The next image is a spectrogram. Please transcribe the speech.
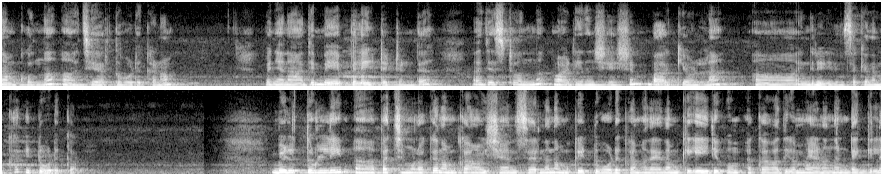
നമുക്കൊന്ന് ചേർത്ത് കൊടുക്കണം. അപ്പോൾ ഞാൻ ആദ്യം വേപ്പില ഇട്ടിട്ടുണ്ട്. അത് ജസ്റ്റ് ഒന്ന് വാടിയതിന് ശേഷം ബാക്കിയുള്ള ഇൻഗ്രീഡിയൻസൊക്കെ നമുക്ക് ഇട്ട് കൊടുക്കാം. വെളുത്തുള്ളിയും പച്ചമുളകൊക്കെ നമുക്ക് ആവശ്യാനുസരണം നമുക്ക് ഇട്ട് കൊടുക്കാം. അതായത് നമുക്ക് എരിവും ഒക്കെ അധികം വേണമെന്നുണ്ടെങ്കിൽ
